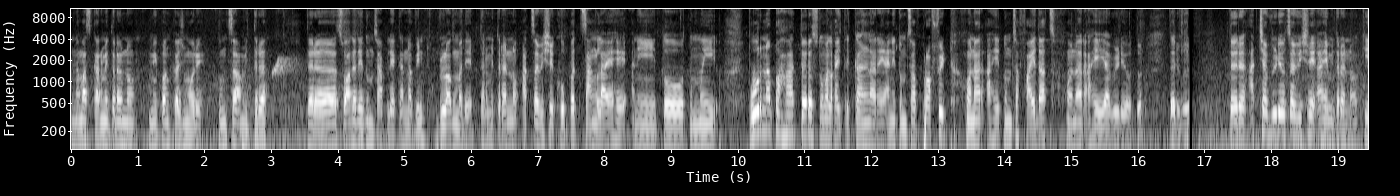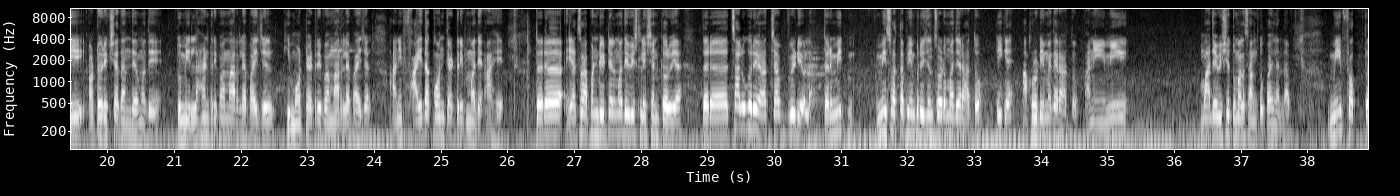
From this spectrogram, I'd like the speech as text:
नमस्कार मित्रांनो मी पंकज मोरे तुमचा मित्र. तर स्वागत आहे तुमचं आपल्या एका नवीन ब्लॉगमध्ये. तर मित्रांनो आजचा विषय खूपच चांगला आहे आणि तो तुम्ही पूर्ण पहा तरच तुम्हाला काहीतरी कळणार आहे आणि तुमचा प्रॉफिट होणार आहे तुमचा फायदाच होणार आहे या व्हिडिओतून तर तर आजच्या व्हिडिओचा विषय आहे मित्रांनो की ऑटो रिक्षा धंद्यामध्ये तुम्ही लहान ट्रिपा मारल्या पाहिजे की मोठ्या ट्रिपा मारल्या पाहिजे आणि फायदा कोणत्या ट्रिपमध्ये आहे? तर याचं आपण डिटेलमध्ये विश्लेषण करूया. तर चालू करूया आजच्या व्हिडिओला. तर मी मी स्वतः पिंपरी चिंचवडमध्ये राहतो ठीक आहे आकृटीमध्ये राहतो आणि मी माझ्याविषयी तुम्हाला सांगतो पहिल्यांदा. मी फक्त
